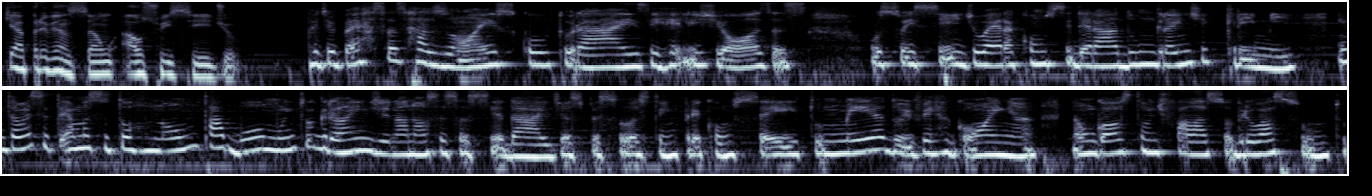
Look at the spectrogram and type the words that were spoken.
que é a prevenção ao suicídio? Por diversas razões culturais e religiosas, o suicídio era considerado um grande crime. Então esse tema se tornou um tabu muito grande na nossa sociedade. As pessoas têm preconceito, medo e vergonha, não gostam de falar sobre o assunto.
